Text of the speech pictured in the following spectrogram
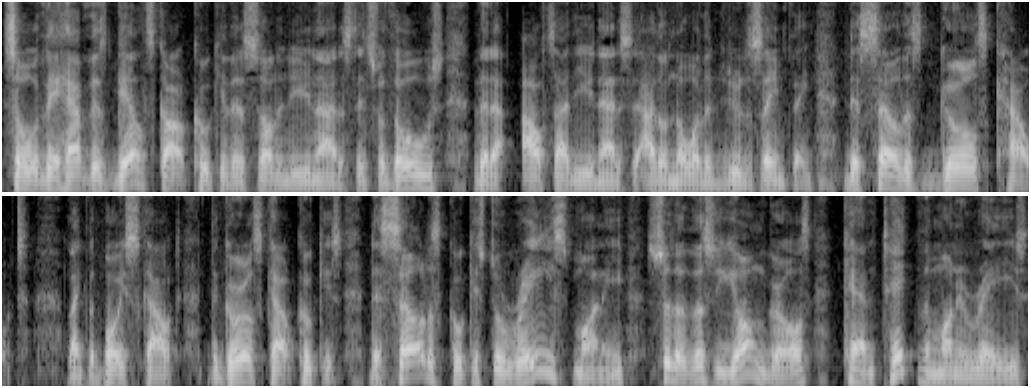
So they have this Girl Scout cookie they sell in the United States. For those that are outside the United States, I don't know whether they do the same thing. They sell this Girl Scout, like the Boy Scout, the Girl Scout cookies. They sell these cookies to raise money so that these young girls can take the money raised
